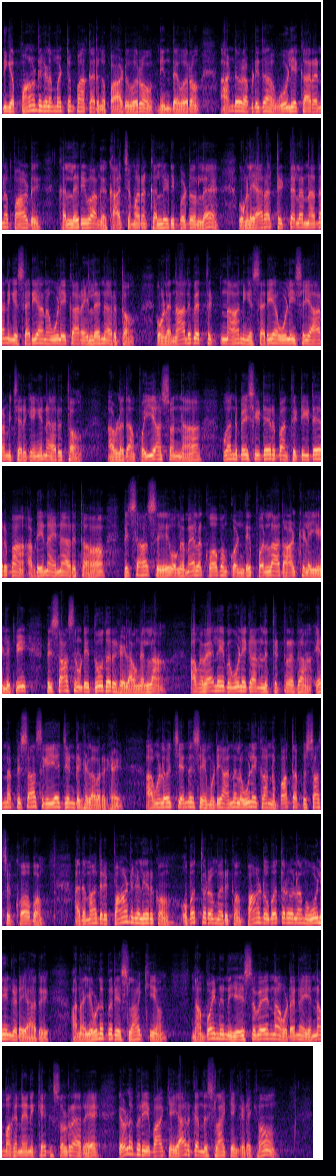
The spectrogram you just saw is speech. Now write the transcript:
நீங்கள் பாடுகளை மட்டும் பார்க்காருங்க பாடு வரும் நிந்த வரும். ஆண்டவர் அப்படி தான் ஊழியக்காரன்னா பாடு? கல்லறிவாங்க. காய்ச்ச மரம் கல்லடிப்படும்ல. இல்லை உங்களை யாராவது திட்டலைன்னா தான் நீங்கள் சரியான ஊழியக்காரன் இல்லைன்னு அர்த்தம். உங்களை நாலு பேர் திட்டினா நீங்கள் சரியாக ஊழியம் செய்ய ஆரம்பிச்சிருக்கீங்கன்னு அர்த்தம். அவ்வளோதான் பொய்யா சொன்னால் உட்காந்து பேசிக்கிட்டே இருப்பான் திட்டிக்கிட்டே இருப்பான். அப்படின்னா என்ன அர்த்தம்? பிசாசு உங்கள் மேலே கோபம் கொண்டு பொல்லாத ஆட்களை எழுப்பி பிசாசனுடைய தூதர்கள் அவங்க எல்லாம் அவங்க வேலையை ஊழியக்காரனில் திட்டுறது தான் என்ன பிசாசுக்கு ஏஜெண்டுகள் அவர்கள்? அவங்கள வச்சு என்ன செய்ய முடியும்? அதனால் ஊழியக்காரனை பார்த்தா பிசாசு கோபம். அது மாதிரி பாடுகள் இருக்கும் உபத்திரம் இருக்கும். பாடு உபத்திரம் இல்லாமல் ஊழியம் கிடையாது. ஆனால் எவ்வளோ பெரிய ஸ்லாக்கியம் நான் போய் நின்று இயேசுவே நான் உடனே என்ன மகனேன்னு கேட்க சொல்கிறாரு எவ்வளோ பெரிய பாக்கியம்? யாருக்கு அந்த ஸ்லாக்கியம் கிடைக்கும்?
